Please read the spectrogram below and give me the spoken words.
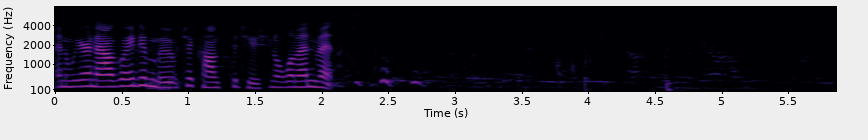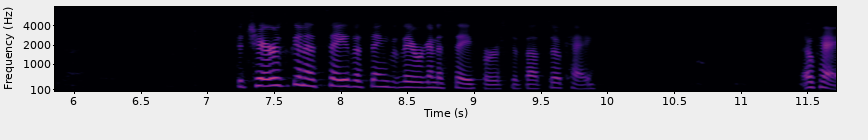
and we are now going to move to constitutional amendments. The chair is going to say the thing that they were going to say first, if that's okay. Okay.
